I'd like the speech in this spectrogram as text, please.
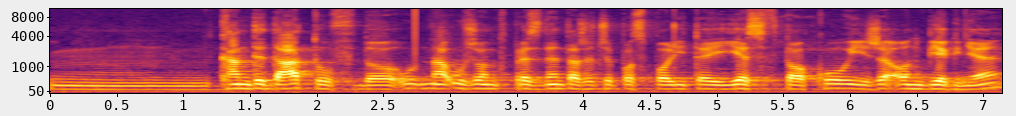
mm, kandydatów do, na urząd prezydenta Rzeczypospolitej jest w toku i że on biegnie,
